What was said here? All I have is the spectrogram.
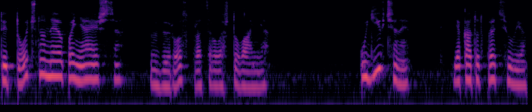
ти точно не опиняєшся в бюро з працевлаштування. У дівчини, яка тут працює,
